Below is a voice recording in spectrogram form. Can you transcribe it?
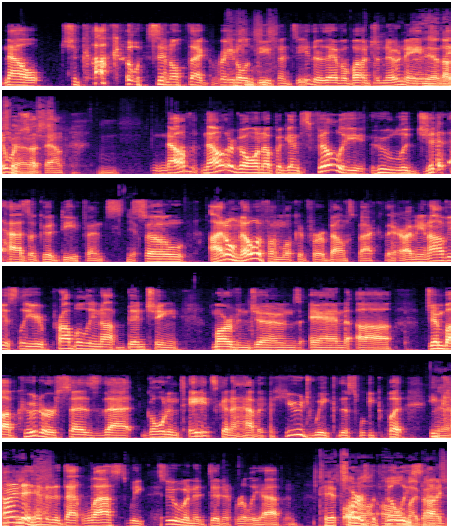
Now Chicago isn't all that great old defense either. They have a bunch of no names, yeah, and they were shut was... down. Mm. Now now they're going up against Philly, who legit has a good defense. Yep. So I don't know if I'm looking for a bounce back there. I mean, obviously you're probably not benching Marvin Jones and. uh Jim Bob Cooter says that Golden Tate's going to have a huge week this week, but he yeah, kind of hinted at that last week too, and it didn't really happen. Tate's as far as the Philly side,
